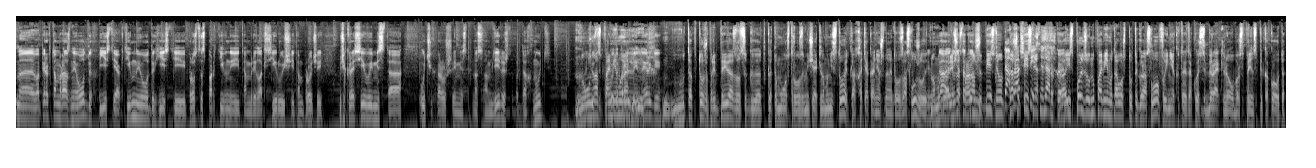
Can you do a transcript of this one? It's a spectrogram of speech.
Э, Во-первых, там разный отдых. Есть и активный отдых, есть и просто спортивный, и там релаксирующий, там прочий. Очень красивые места, очень хорошие места на самом деле, чтобы отдохнуть. Ну, у нас помимо правильной энергии. Ну, так тоже при- привязываться к, к этому острову замечательному не стоит, как- хотя, конечно, этого заслуживает. Но мы Да, говорим сейчас такой- про нашу песню. Да, Наша песня песню, да. э, использовала, ну, помимо того, что тут игра слов и некоторый такой собирательный образ, в принципе, какого-то,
